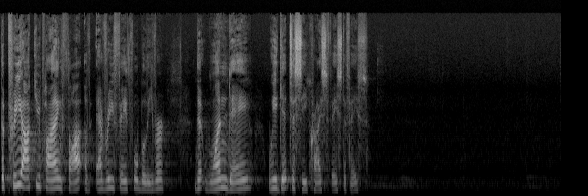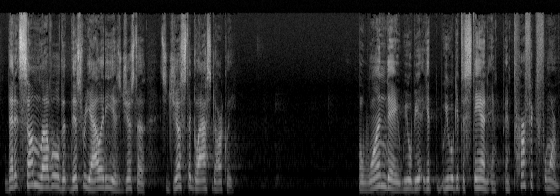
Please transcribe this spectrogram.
the preoccupying thought of every faithful believer that one day we get to see Christ face to face? That at some level that this reality is just a it's just a glass darkly. But one day we will, be, get, we will get to stand in, in perfect form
